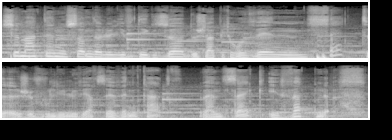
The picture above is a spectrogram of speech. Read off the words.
Ce matin, nous sommes dans le livre d'Exode au chapitre 27. Je vous lis le verset 24, 25 et 29.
